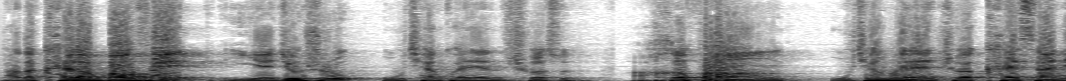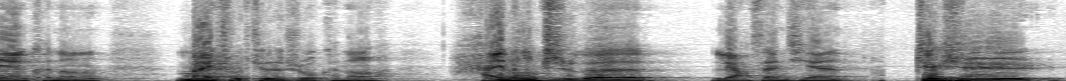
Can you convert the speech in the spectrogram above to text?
把它开到报废，也就是五千块钱的车损啊，何况五千块钱的车开三年，可能卖出去的时候可能还能值个两三千。这是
